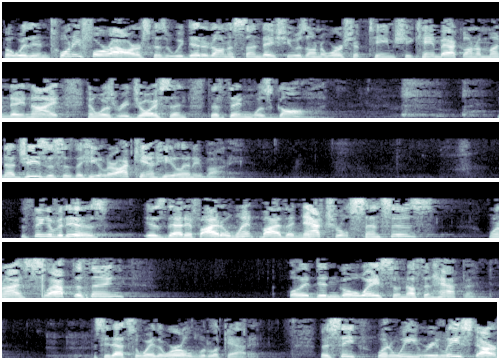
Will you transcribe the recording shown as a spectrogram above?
But within 24 hours, because we did it on a Sunday, she was on the worship team. She came back on a Monday night and was rejoicing. The thing was gone. Now Jesus is the healer. I can't heal anybody. The thing of it is, is that if I'd have went by the natural senses when I slapped the thing, well, it didn't go away, so nothing happened. See, that's the way the world would look at it. But see, when we released our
